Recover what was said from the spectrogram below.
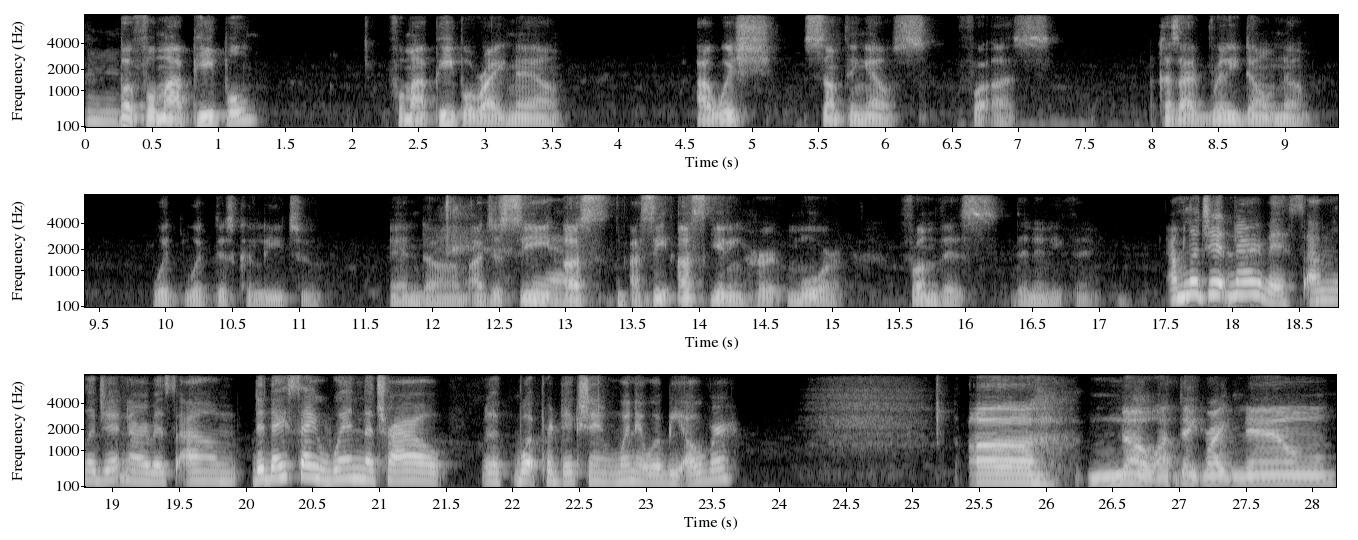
Mm-hmm. But for my people, for my people right now, I wish something else for us because I really don't know what what this could lead to, and um, I just see yeah. us. I see us getting hurt more from this than anything. I'm legit nervous. I'm legit nervous. Um, did they say when the trial what prediction when it will be over? Uh, no. I think right now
